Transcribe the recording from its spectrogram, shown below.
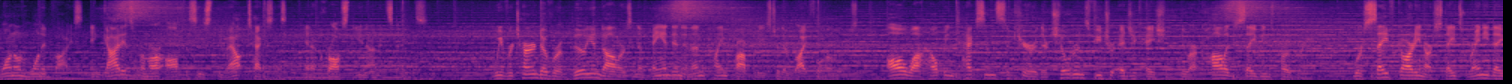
one-on-one advice and guidance from our offices throughout Texas and across the United States. We've returned over a billion dollars in abandoned and unclaimed properties to their rightful owners, all while helping Texans secure their children's future education through our college savings program. We're safeguarding our state's rainy day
